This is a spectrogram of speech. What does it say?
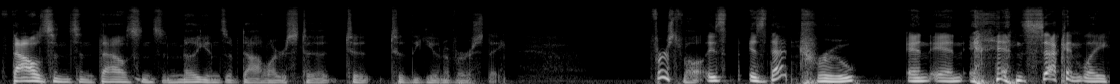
thousands and thousands and millions of dollars to to to the university. First of all, is is that true? And and and secondly,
